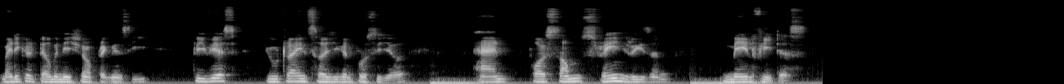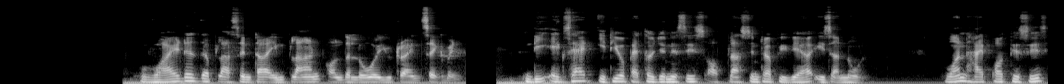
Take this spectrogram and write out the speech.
medical termination of pregnancy, previous uterine surgical procedure, and for some strange reason, male fetus. Why does the placenta implant on the lower uterine segment? The exact etiopathogenesis of placenta previa is unknown. One hypothesis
